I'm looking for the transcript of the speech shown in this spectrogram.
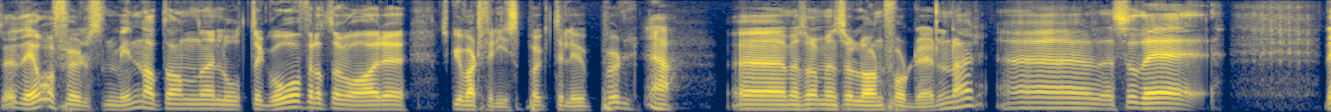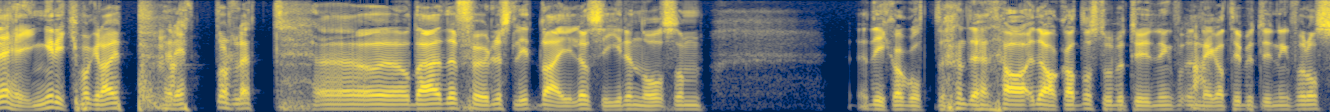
Så det var følelsen min, at han lot det gå for at det var, eh, skulle vært frispark til Liverpool. Ja. Uh, men, så, men så la han fordelen der. Uh, så det det henger ikke på greip, rett og slett. Uh, og det, det føles litt deilig å si det nå som det ikke har gått Det har, det har ikke hatt noen stor betydning, negativ betydning for oss.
